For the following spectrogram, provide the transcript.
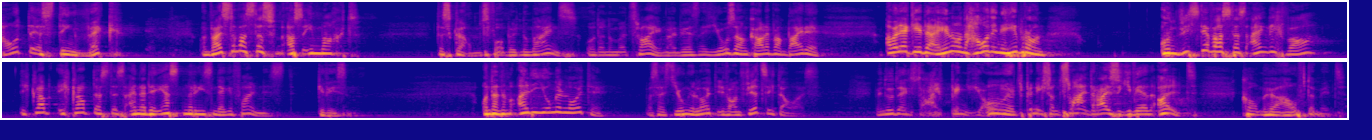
Haut das Ding weg. Und weißt du, was das aus ihm macht? Das Glaubensvorbild Nummer eins oder Nummer zwei, weil wir wissen nicht, Josa und Kaleb waren beide. Aber der geht da hin und haut in Hebron. Und wisst ihr, was das eigentlich war? Ich glaube, ich glaub, dass das einer der ersten Riesen, der gefallen ist, gewesen. Und dann haben all die jungen Leute, was heißt junge Leute, die waren 40 damals. Wenn du denkst, oh, ich bin jung, jetzt bin ich schon 32, ich werde alt. Komm, hör auf damit.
